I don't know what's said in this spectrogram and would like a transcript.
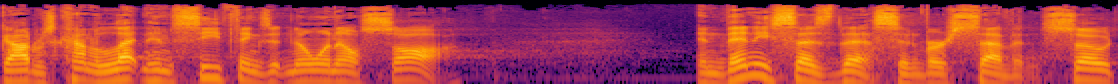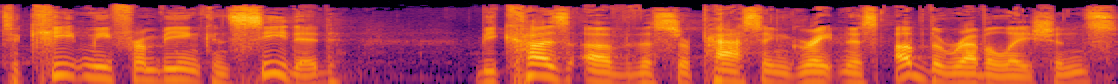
God was kind of letting him see things that no one else saw. And then he says this in verse 7 So, to keep me from being conceited, because of the surpassing greatness of the revelations,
